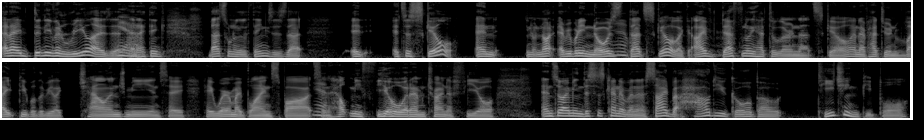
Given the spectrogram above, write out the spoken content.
and I didn't even realize it. Yeah. And I think that's one of the things is that it it's a skill, and you know, not everybody knows Yeah. that skill. Like, I've definitely had to learn that skill, and I've had to invite people to be like challenge me and say, "Hey, where are my blind spots?" And help me feel what I'm trying to feel. And so, I mean, this is kind of an aside, but how do you go about teaching people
